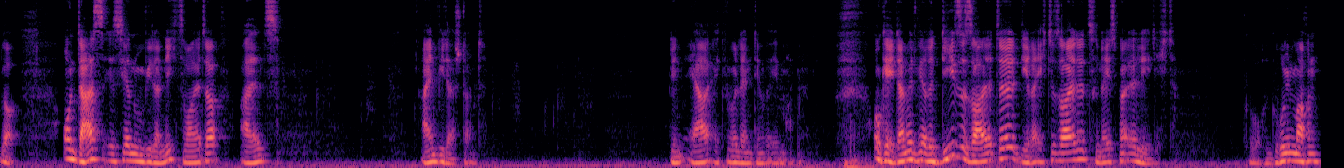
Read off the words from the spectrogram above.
Ja. Und das ist ja nun wieder nichts weiter als ein Widerstand. Den R-Äquivalent, den wir eben hatten. Okay, damit wäre diese Seite, die rechte Seite, zunächst mal erledigt. Grün machen.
